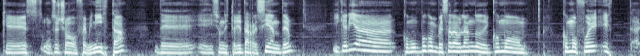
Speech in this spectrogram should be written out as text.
que es un sello feminista de edición de historieta reciente. Y quería como un poco empezar hablando de cómo, cómo fue esta-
